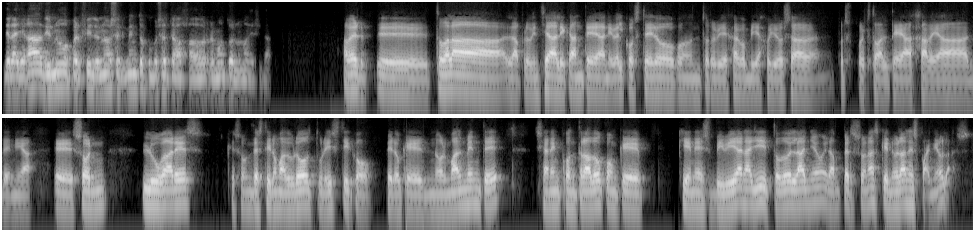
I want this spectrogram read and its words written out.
de la llegada de un nuevo perfil, de un nuevo segmento como es el trabajador remoto nómada digital? A ver, eh, toda la, provincia de Alicante a nivel costero, con Torrevieja, con Villajoyosa, por supuesto Altea, Javea, Denia, eh, son lugares que son destino maduro turístico, pero que normalmente se han encontrado con que quienes vivían allí todo el año eran personas que no eran españolas.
